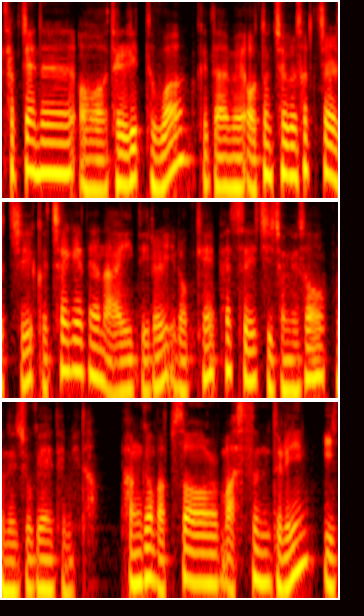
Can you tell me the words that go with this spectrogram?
삭제는 어, 델리트와 그 다음에 어떤 책을 삭제할지 그 책에 대한 아이디를 이렇게 패스에 지정해서 보내주게 됩니다. 방금 앞서 말씀드린 이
